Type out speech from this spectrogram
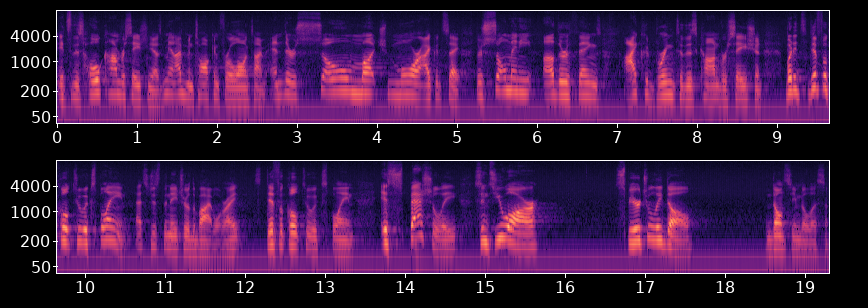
It's this whole conversation he has. Man, I've been talking for a long time, and there's so much more I could say. There's so many other things I could bring to this conversation, but it's difficult to explain. That's just the nature of the Bible, right? It's difficult to explain, especially since you are spiritually dull and don't seem to listen.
